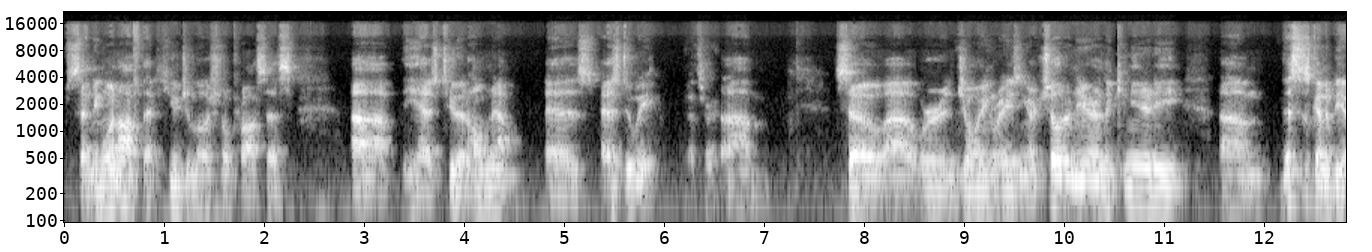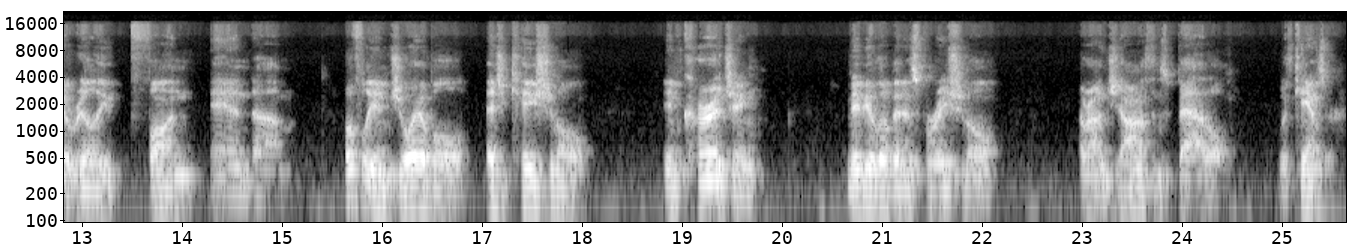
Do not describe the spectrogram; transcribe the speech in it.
sending one off. That huge emotional process. Uh, he has two at home now, as as do we. That's right. Um, so uh, we're enjoying raising our children here in the community. Um, this is going to be a really fun and um, hopefully enjoyable, educational, encouraging maybe a little bit inspirational around Jonathan's battle with cancer.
